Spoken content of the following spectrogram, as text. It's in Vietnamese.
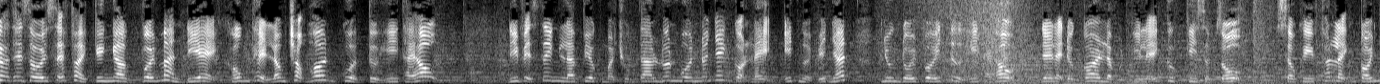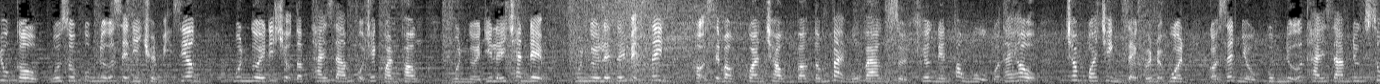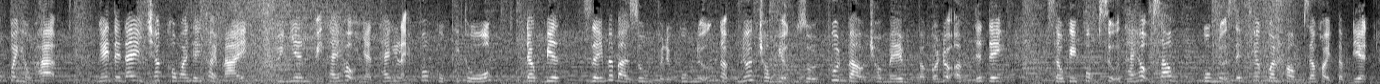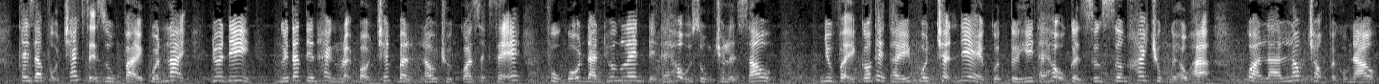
Cả thế giới sẽ phải kinh ngạc với màn đi ẻ không thể long trọng hơn của Tử Hy Thái Hậu. Đi vệ sinh là việc mà chúng ta luôn muốn nó nhanh gọn lẹ, ít người biết nhất. Nhưng đối với Tử Hy Thái Hậu, đây lại được coi là một nghi lễ cực kỳ rầm rộ. Sau khi phát lệnh có nhu cầu, một số cung nữ sẽ đi chuẩn bị riêng. Một người đi triệu tập thái giám phụ trách quan phòng, một người đi lấy chăn đệm, một người lấy giấy vệ sinh. Họ sẽ bọc quan trọng vào tấm vải màu vàng rồi khiêng đến phòng ngủ của Thái Hậu. Trong quá trình giải quyết nỗi buồn, có rất nhiều cung nữ thái giám đứng xung quanh hầu hạ. Ngay tới đây chắc không ai thấy thoải mái, tuy nhiên vị Thái Hậu nhà Thanh lại vô cùng thích thú. Đặc biệt, giấy mà bà dùng phải được cung nữ ngậm nước trong miệng rồi phun vào cho mềm và có độ ẩm nhất định. Sau khi phụng sự Thái Hậu xong, cung nữ sẽ khiêng quan phòng ra khỏi tập điện. Thái giám phụ trách sẽ dùng vải quấn lại, đưa đi. Người ta tiến hành loại bỏ chất bẩn lau chùi quan sạch sẽ, phủ gỗ đàn hương lên để Thái Hậu dùng cho lần sau. Như vậy có thể thấy một trận đẻ của Từ Hy Thái Hậu cần xương xương hai chục người hầu hạ, quả là long trọng phải không nào?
